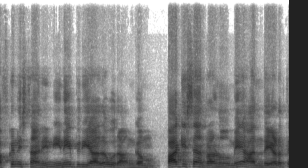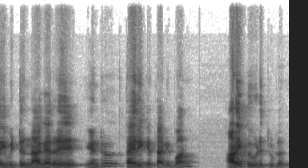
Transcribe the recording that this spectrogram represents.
ஆப்கானிஸ்தானின் இணை பிரியாத ஒரு அங்கம். பாகிஸ்தான் இராணுவமே அந்த இடத்தை விட்டு நகரு என்று தயாரிக்க தாலிபான் அழைப்பு விடுத்துள்ளது.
